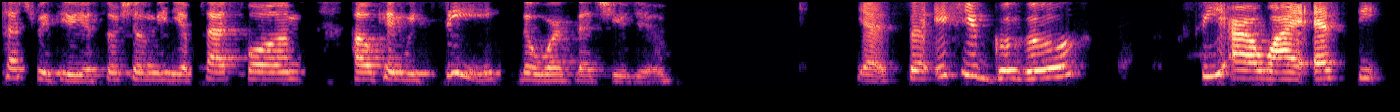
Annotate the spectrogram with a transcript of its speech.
touch with you, your social media platforms? How can we see the work that you do? Yes, so if you Google C R Y S T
